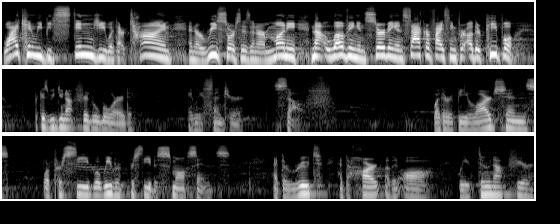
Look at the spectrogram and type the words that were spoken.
Why can we be stingy with our time and our resources and our money, not loving and serving and sacrificing for other people? Because we do not fear the Lord and we center self. Whether it be large sins or perceive what we perceive as small sins, at the root, at the heart of it all we do not fear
